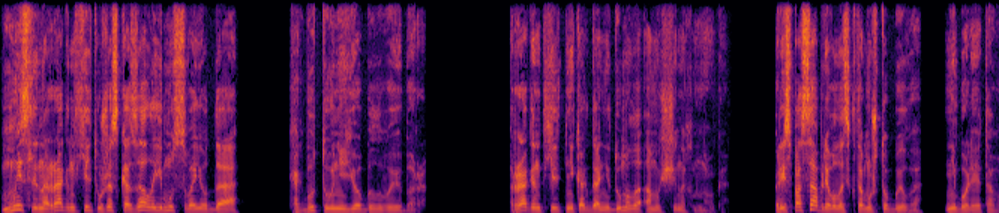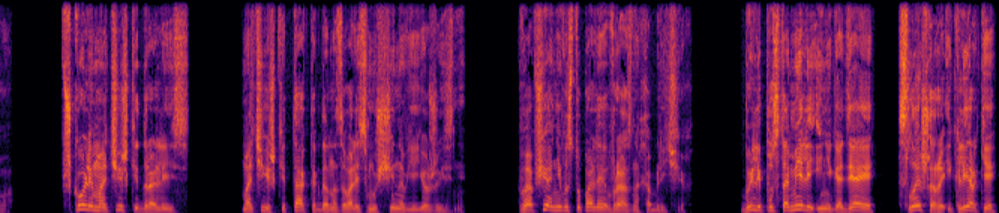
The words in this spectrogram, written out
Мысленно Рагенхильд уже сказала ему свое «да», как будто у нее был выбор. Рагенхильд никогда не думала о мужчинах много. Приспосабливалась к тому, что было, не более того. В школе мальчишки дрались. Мальчишки, так тогда назывались мужчины в ее жизни. Вообще они выступали в разных обличьях. Были пустомели и негодяи, слэшеры и клерки,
